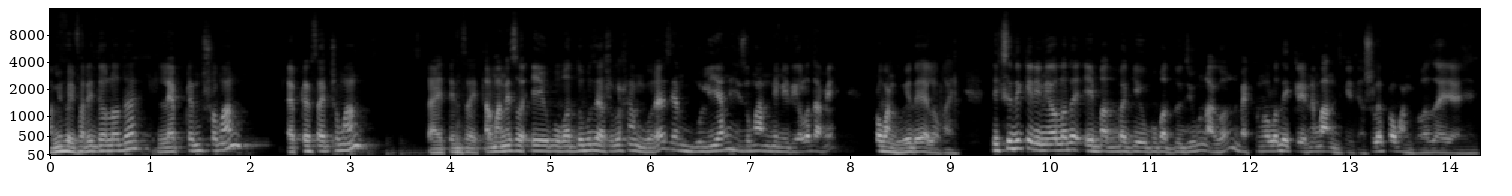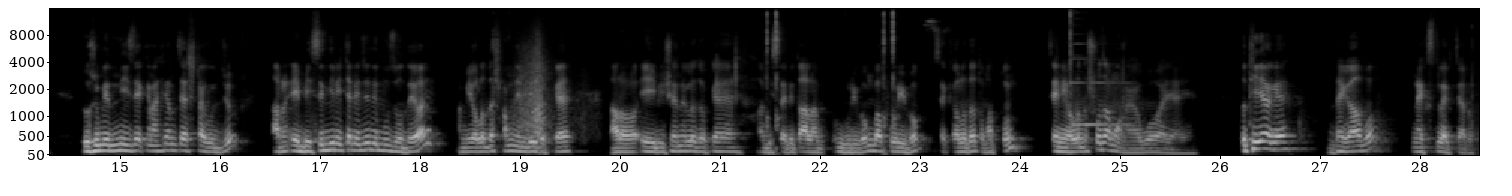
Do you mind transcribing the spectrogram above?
আমি হইফারি দিয়ে হলতে লেফট হ্যান্ড সমান, লেফট হ্যান্ড সাইড সমান রাইট হ্যান্ড সাইড তার মানে এই উপপাদ্য বুঝে আসলে কাম করে যে বুলিয়ান হিজু মান দিনে দিয়ে আমি প্রমাণ করে দিয়ে এলাকায় ঠিক সেদিকে কেরিনে হলতে এই বাদ বাকি উপপাদ্য জীবন আগন ব্যাকুণ হলতে কেরিনে মান দিনে আসলে প্রমাণ করা যায় তো তুমি নিজে কেনা চেষ্টা করছ আর এই বেসিক জিনিসটা যদি বুঝো দেয় আমি অলরেডি সামনে দিয়ে আর এই বিষয় নিলে তোকে বিস্তারিত আলাপ ঘুরিব বা পড়িব সেকে অলরেডি তোমার তুন, সে নিয়ে অলরেডি সোজা মনে হব তো ঠিক আছে, দেখা হব নেক্সট লেকচার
